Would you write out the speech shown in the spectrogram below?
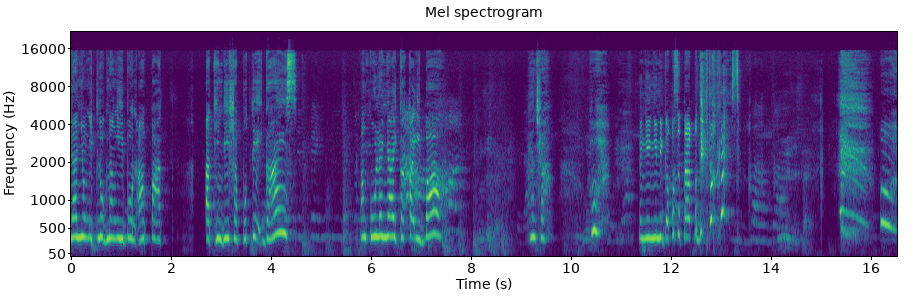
Yan yung itlog ng ibon, apat. At hindi siya puti, guys. Ang kulay niya ay kakaiba. Ayan siya. Huh. Nanginginig ako sa takot dito, guys. Huh.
